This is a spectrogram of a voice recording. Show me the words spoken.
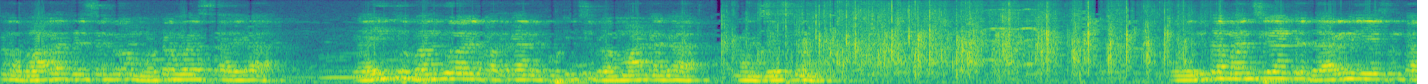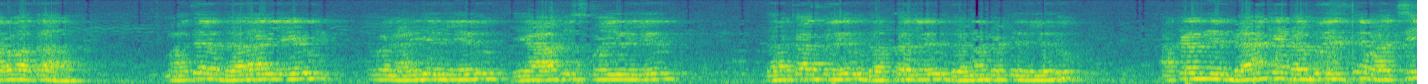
మన భారతదేశంలో మొట్టమొదటిసారిగా రైతు బంధు అనే పథకాన్ని పుట్టించి బ్రహ్మాండంగా మనం చేస్తున్నాం. ఎంత మంచిగా అంటే ధరని చేసిన తర్వాత మధ్యలో దళారి లేడు ఎవరిని అడిగేది లేదు ఏ ఆఫీస్ పోయేది లేదు దరఖాస్తు లేదు దత్తలు లేదు దండం పెట్టేది లేదు. అక్కడ నేను బ్యాంక్లో డబ్బులు వేస్తే వచ్చి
